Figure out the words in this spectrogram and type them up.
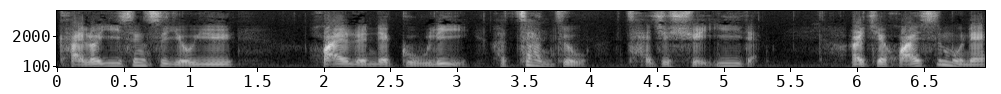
凯洛医生是由于怀伦的鼓励和赞助才去学医的。而且怀师母呢，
